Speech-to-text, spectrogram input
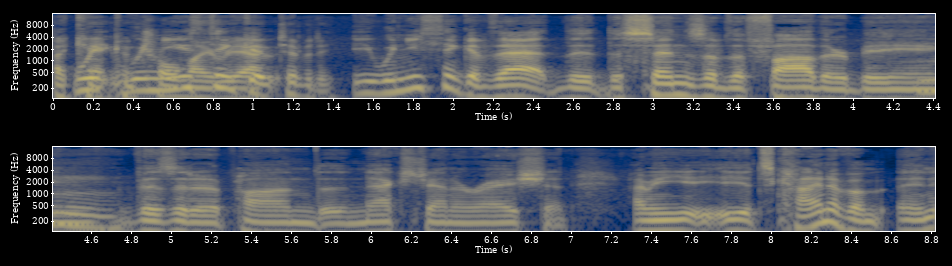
I can't control my think reactivity. Of, when you think of that, the, the sins of the father being Hmm. visited upon the next generation, I mean, it's kind of a, an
